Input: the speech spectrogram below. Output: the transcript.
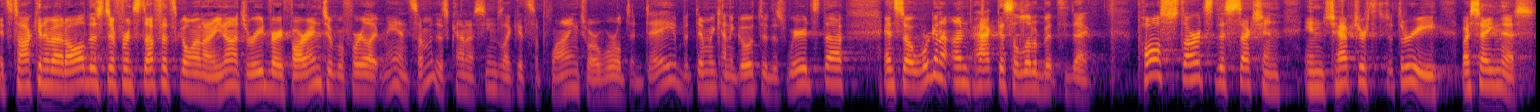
It's talking about all this different stuff that's going on. You don't have to read very far into it before you're like, man, some of this kind of seems like it's applying to our world today, but then we kind of go through this weird stuff. And so we're going to unpack this a little bit today. Paul starts this section in chapter 3 by saying this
